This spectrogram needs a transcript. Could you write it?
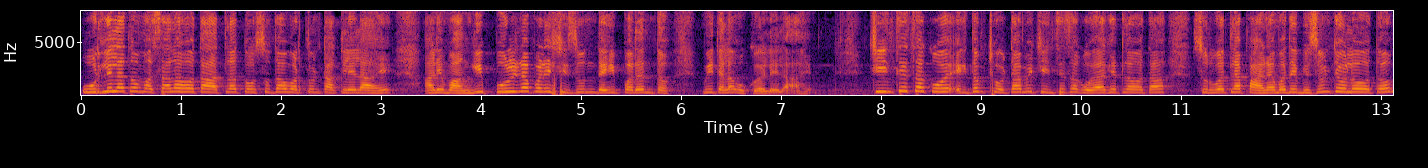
उरलेला जो मसाला होता आतला तो सुद्धा वरतून टाकलेला आहे आणि वांगी पूर्णपणे शिजून देईपर्यंत मी त्याला उकळलेला आहे. चिंचेचा कोळ एकदम छोटा मी चिंचेचा गोळा घेतला होता. सुरुवातीला पाण्यामध्ये भिजून ठेवलं होतं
